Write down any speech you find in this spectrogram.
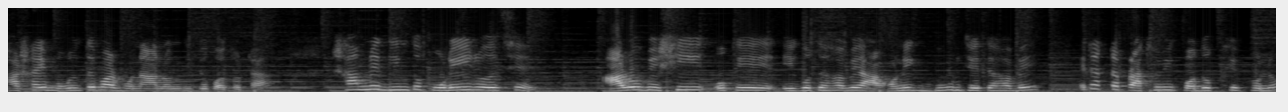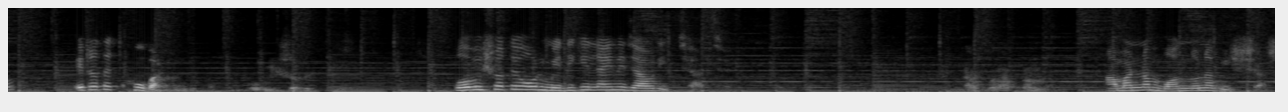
ভাষায় বলতে পারব না আনন্দিত কতটা। সামনে দিন তো পড়েই রয়েছে। আরও বেশি ওকে এগোতে হবে আর অনেক দূর যেতে হবে। এটা একটা প্রাথমিক পদক্ষেপ হলো। এটাতে খুব আনন্দিত। ভবিষ্যতে ওর মেডিকেল লাইনে যাওয়ার ইচ্ছা আছে। আমার নাম বন্দনা বিশ্বাস।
